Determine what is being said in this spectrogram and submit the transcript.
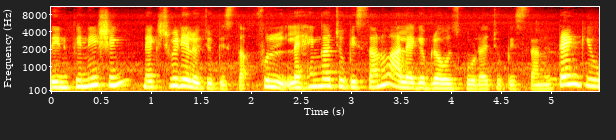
దీని ఫినిషింగ్ నెక్స్ట్ వీడియోలో చూపిస్తాను ఫుల్ లెహెంగా చూపిస్తాను. అలాగే బ్లౌజ్ కూడా చూపిస్తాను. Thank you.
